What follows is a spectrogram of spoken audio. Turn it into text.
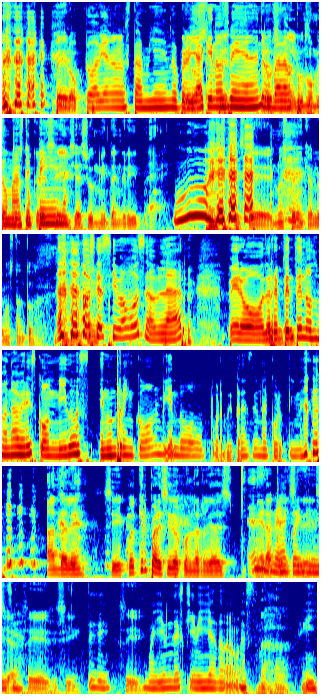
Pero. Todavía no nos están viendo, pero, Pero ya que nos vean, nos va a dar un algún poquito más de crece pena. y se hace un meet and greet, eh, Uh, este, no esperen que hablemos tanto. o sea, sí vamos a hablar, Pero de repente nos van a ver escondidos en un rincón viendo por detrás de una cortina. Ándale. Sí, cualquier parecido con la realidad Es mera, mera coincidencia. coincidencia. Sí, sí, sí. sí, sí. Como hay una esquinilla nada más. Ajá. Ahí.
